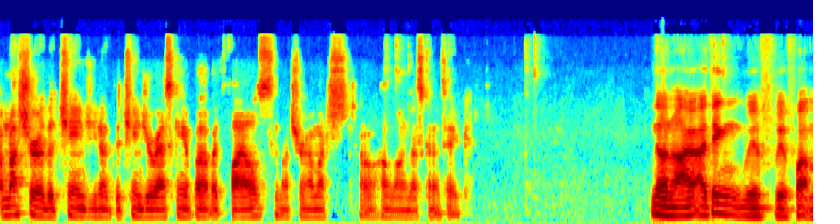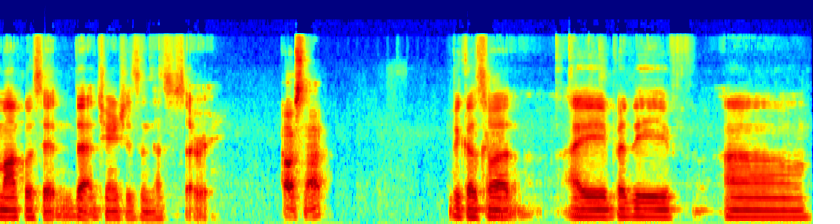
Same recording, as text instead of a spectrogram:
I'm not sure the change, you know, the change you're asking about with files. I'm not sure how much, how, how long that's going to take. no, no, I, I think with with what Marco said, that change isn't necessary Oh, it's not? because Okay. what I believe. Um,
